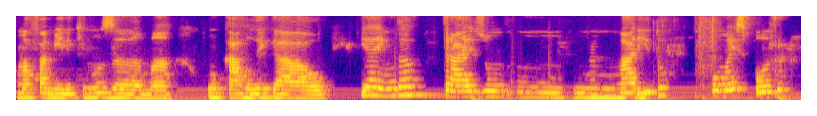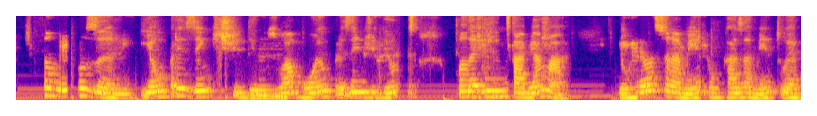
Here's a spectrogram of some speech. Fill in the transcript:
uma família que nos ama, um carro legal. E ainda traz um, um, um uhum. marido ou uma esposa que também nos ame. E é um presente de Deus. O amor é um presente de Deus quando a gente sabe amar. E um relacionamento, um casamento é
